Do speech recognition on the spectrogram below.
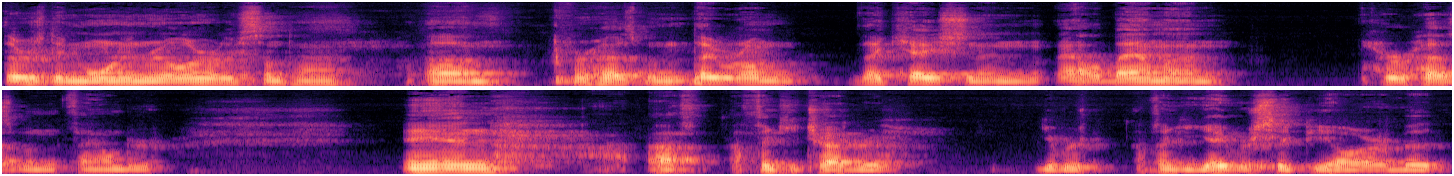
Thursday morning, real early sometime. Um, her husband, they were on vacation in Alabama, and her husband found her. And I, I think he tried to give her, I think he gave her CPR, but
